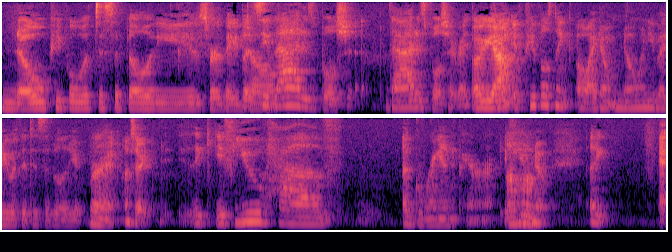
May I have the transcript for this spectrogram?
know people with disabilities or they But don't. But see, that is bullshit. That is bullshit right Oh, there. If yeah? If people think, oh, I don't know anybody with a disability, Right. I'm sorry. Like, if you have a grandparent, if Uh-huh. you know, like, eh,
